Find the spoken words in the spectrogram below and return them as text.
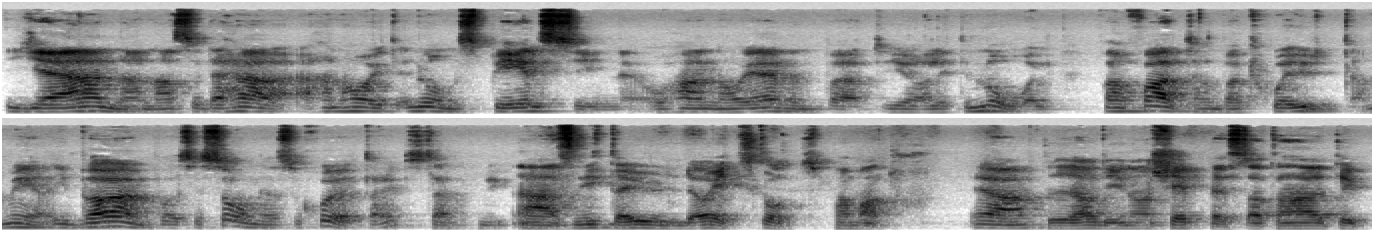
hjärnan, alltså det här, han har ju ett enormt spelsinne och han har ju även börjat göra lite mål. Framförallt har han börjat skjuta mer. I början på säsongen så sköt han inte särskilt mycket. Nej, han snittar ju under ett skott per match. Ja, Du hade ju någon käpphäst att han hade typ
